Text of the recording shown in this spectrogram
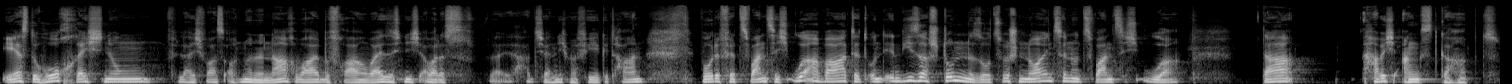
erste Hochrechnung, vielleicht war es auch nur eine Nachwahlbefragung, weiß ich nicht, aber das hat sich ja nicht mehr viel getan, wurde für 20 Uhr erwartet. Und in dieser Stunde, so zwischen 19 und 20 Uhr, da habe ich Angst gehabt.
